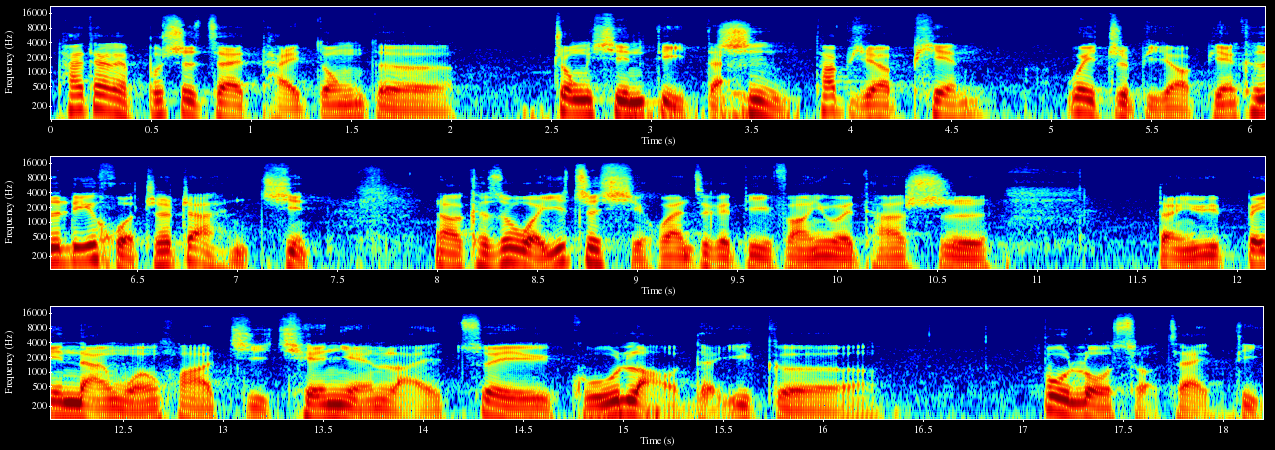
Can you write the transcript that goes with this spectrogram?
它大概不是在台东的中心地带，是它比较偏，位置比较偏，可是离火车站很近。那可是我一直喜欢这个地方，因为它是等于卑南文化几千年来最古老的一个。部落所在地，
